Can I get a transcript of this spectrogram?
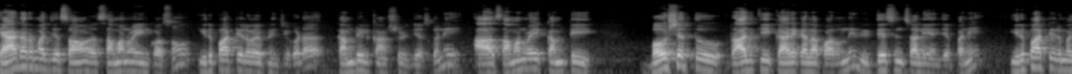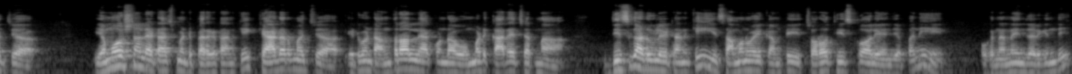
క్యాడర్ మధ్య సమ- సమన్వయం కోసం ఇరు పార్టీల వైపు నుంచి కూడా కమిటీలు కాన్స్టిట్యూట్ చేసుకొని ఆ సమన్వయ కమిటీ భవిష్యత్తు రాజకీయ కార్యకలాపాలని నిర్దేశించాలి అని చెప్పని ఇరు పార్టీల మధ్య ఎమోషనల్ అటాచ్మెంట్ పెరగడానికి క్యాడర్ మధ్య ఎటువంటి అంతరాలు లేకుండా ఉమ్మడి కార్యాచరణ దిశగా అడుగులేయడానికి ఈ సమన్వయ కమిటీ చొరవ తీసుకోవాలి అని చెప్పని ఒక నిర్ణయం జరిగింది.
